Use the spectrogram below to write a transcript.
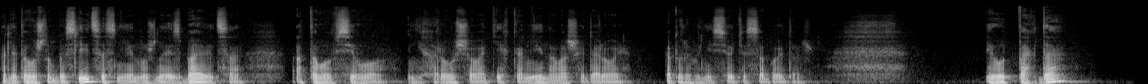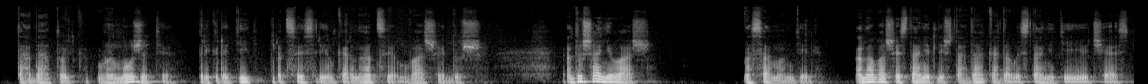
А для того, чтобы слиться с ней, нужно избавиться от того всего нехорошего, от тех камней на вашей дороге, которые вы несете с собой даже. И вот тогда, тогда только вы можете прекратить процесс реинкарнации вашей души. А душа не ваша на самом деле. Она вашей станет лишь тогда, когда вы станете ее частью.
